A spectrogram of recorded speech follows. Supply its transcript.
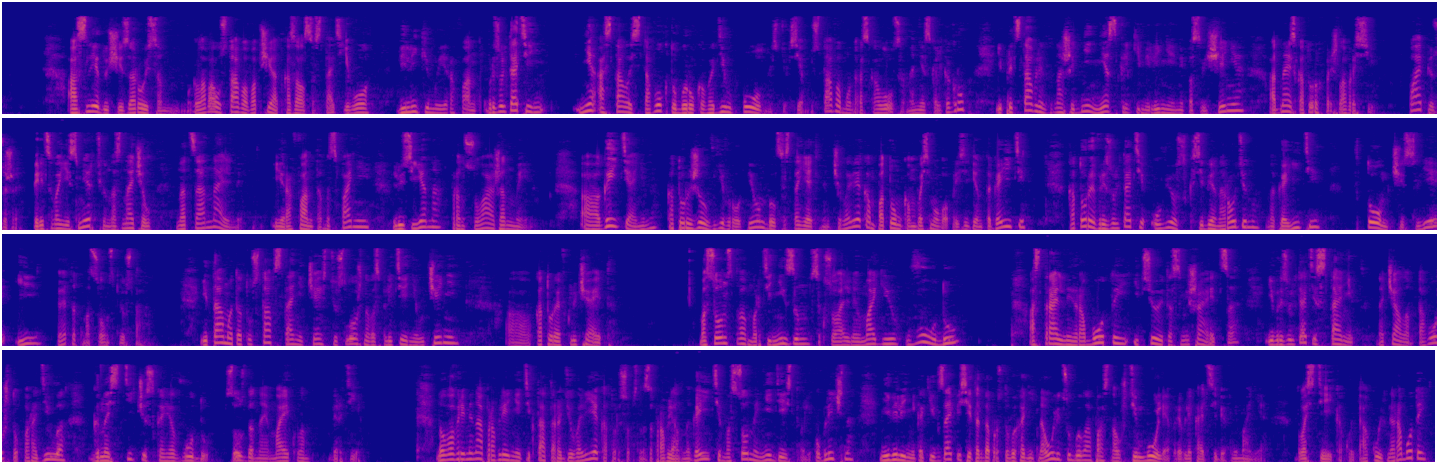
А следующий за Ройсом глава устава вообще отказался стать его великим иерофантом. В результате не осталось того, кто бы руководил полностью всем уставом. Он раскололся на несколько групп и представлен в наши дни несколькими линиями посвящения, одна из которых пришла в Россию. Папиус же перед своей смертью назначил национальным иерофантом Испании Люсьена Франсуа Жанмейна. Гаитянина, который жил в Европе, он был состоятельным человеком, потомком восьмого президента Гаити, который в результате увез к себе на родину, на Гаити, в том числе и этот масонский устав. И там этот устав станет частью сложного сплетения учений, а, которое включает масонство, мартинизм, сексуальную магию, вуду, астральные работы, и все это смешается, и в результате станет началом того, что породило гностическое вуду, созданное Майклом Бертье. Но во времена правления диктатора Дювалье, который, собственно, заправлял на Гаити, масоны не действовали публично, не вели никаких записей, тогда просто выходить на улицу было опасно, а уж тем более привлекать себе внимание властей какой-то оккультной работой.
